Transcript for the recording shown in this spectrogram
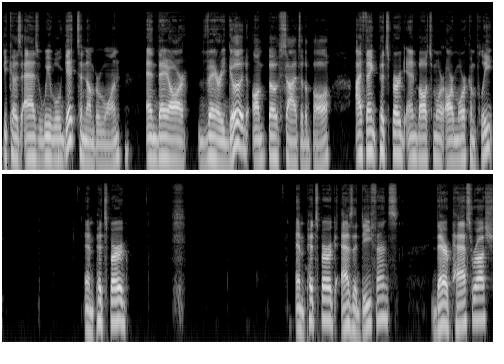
because as we will get to number 1 and they are very good on both sides of the ball, I think Pittsburgh and Baltimore are more complete. And Pittsburgh and Pittsburgh as a defense, their pass rush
